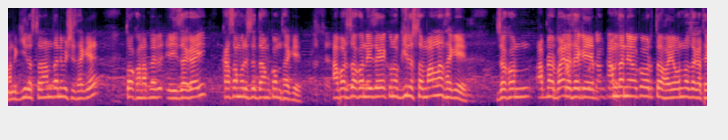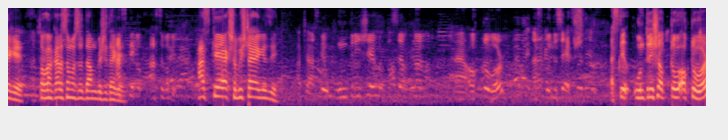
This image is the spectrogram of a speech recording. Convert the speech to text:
মানে গৃহস্থর আমদানি বেশি থাকে তখন আপনার এই জায়গায় কাঁচামরিচের দাম কম থাকে। আবার যখন এই জায়গায় কোনো গৃহস্থর মাল না থাকে যখন আপনার বাইরে থেকে আমদানি করতে হয় অন্য জায়গা থেকে তখন কাঁচামরিচের দাম বেশি থাকে। আজকে আজকে কত? আজকে একশো বিশ টাকা কেজি। আচ্ছা আজকে উনত্রিশে আপনার অক্টোবর। আজকে একশো উনত্রিশে অক্টোবর অক্টোবর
